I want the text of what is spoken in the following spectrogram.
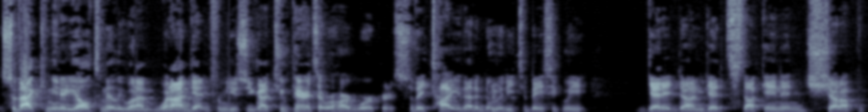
so that community ultimately, what I'm what I'm getting from you. So you got two parents that were hard workers. So they taught you that ability to basically get it done, get it stuck in, and shut up,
